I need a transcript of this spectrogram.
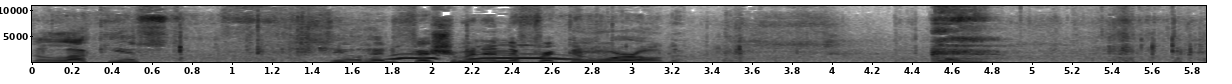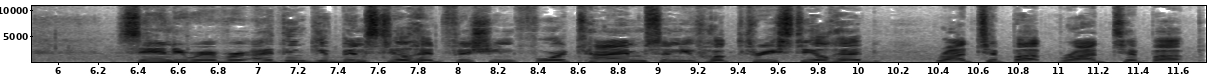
the luckiest steelhead fisherman in the frickin' world. Sandy River, I think you've been steelhead fishing four times and you've hooked three steelhead. Rod tip up, rod tip up.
